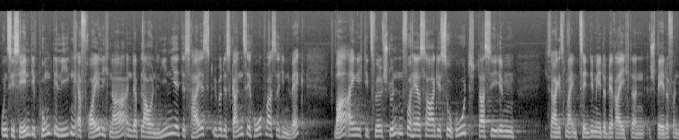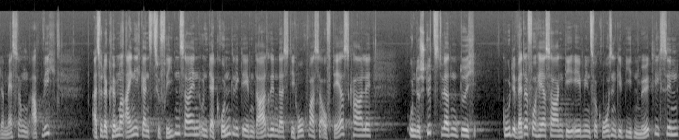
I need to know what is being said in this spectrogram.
Und Sie sehen, die Punkte liegen erfreulich nah an der blauen Linie. Das heißt, über das ganze Hochwasser hinweg war eigentlich die zwölf Stunden Vorhersage so gut, dass sie im, ich sage jetzt mal im Zentimeterbereich dann später von der Messung abwich. Also da können wir eigentlich ganz zufrieden sein und der Grund liegt eben darin, dass die Hochwasser auf der Skala unterstützt werden durch gute Wettervorhersagen, die eben in so großen Gebieten möglich sind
